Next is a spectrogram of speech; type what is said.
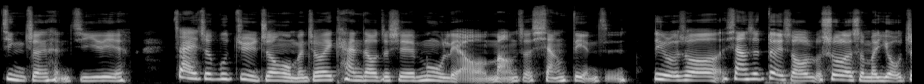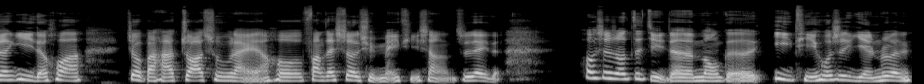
竞争很激烈。在这部剧中，我们就会看到这些幕僚忙着想点子，例如说，像是对手说了什么有争议的话。就把它抓出来，然后放在社群媒体上之类的，或是说自己的某个议题或是言论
